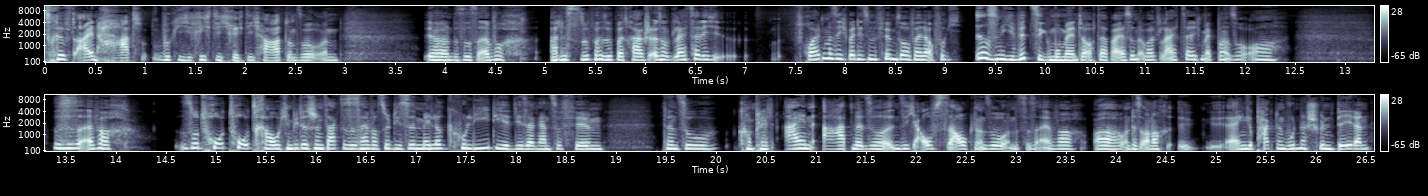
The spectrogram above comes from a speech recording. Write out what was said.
trifft einen hart, wirklich richtig, richtig hart und so und ja, das ist einfach alles super, super tragisch. Also gleichzeitig freut man sich bei diesem Film so, weil da auch wirklich irrsinnig witzige Momente auch dabei sind, aber gleichzeitig merkt man so, oh, das ist einfach so tot, tot traurig. Und wie du schon sagst, es ist einfach so diese Melancholie, die dieser ganze Film dann so komplett einatmet, so in sich aufsaugt und so. Und es ist einfach, oh, und das auch noch äh, eingepackt in wunderschönen Bildern,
